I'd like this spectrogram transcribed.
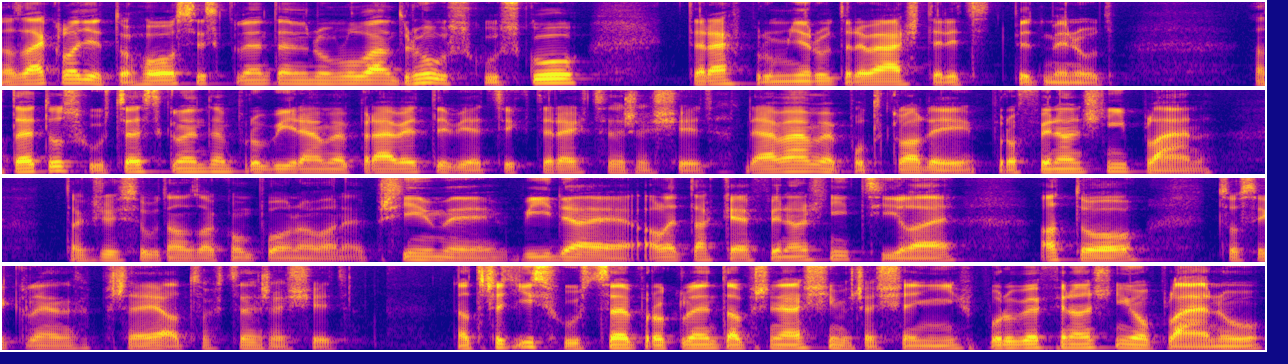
Na základě toho si s klientem domluvám druhou schůzku, která v průměru trvá 45 minut. Na této schůzce s klientem probíráme právě ty věci, které chce řešit. Dáváme podklady pro finanční plán, takže jsou tam zakomponované příjmy, výdaje, ale také finanční cíle a to, co si klient přeje a co chce řešit. Na třetí schůzce pro klienta přináším řešení v podobě finančního plánu,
